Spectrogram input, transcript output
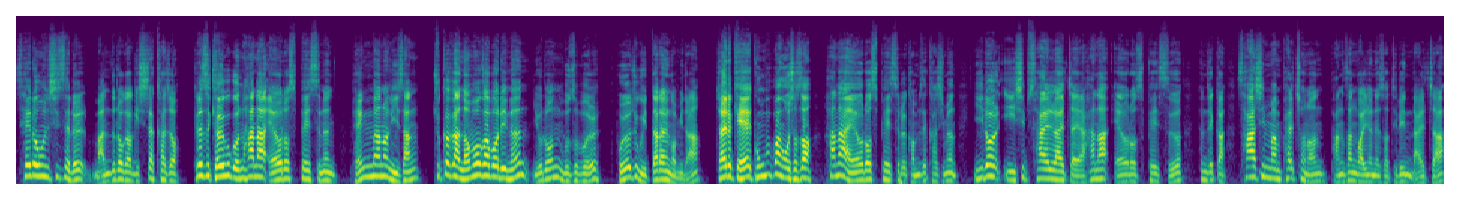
새로운 시세를 만들어가기 시작하죠. 그래서 결국은 하나 에어로스페이스는 100만 원 이상 주가가 넘어가 버리는 이런 모습을 보여주고 있다라는 겁니다. 자 이렇게 공부방 오셔서 하나 에어로스페이스를 검색하시면 1월 24일 날짜에 하나 에어로스페이스 현재가 40만 8천 원 방산 관련해서 드린 날짜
